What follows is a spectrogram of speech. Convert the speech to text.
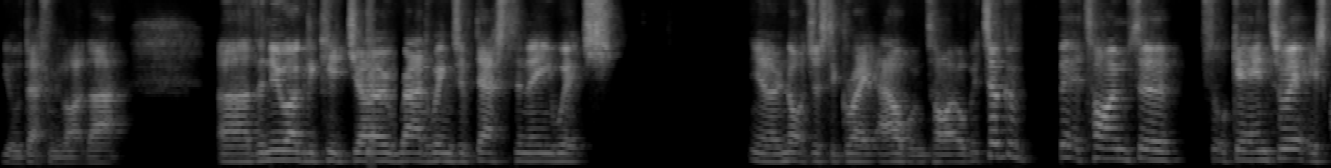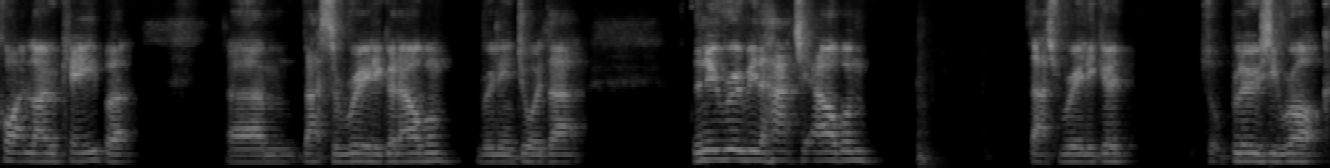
you'll definitely like that. Uh, the new Ugly Kid Joe, Rad Wings of Destiny, which, you know, not just a great album title, but it took a bit of time to sort of get into it. It's quite low key, but um, that's a really good album. Really enjoyed that. The new Ruby the Hatchet album, that's really good. Sort of bluesy rock,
